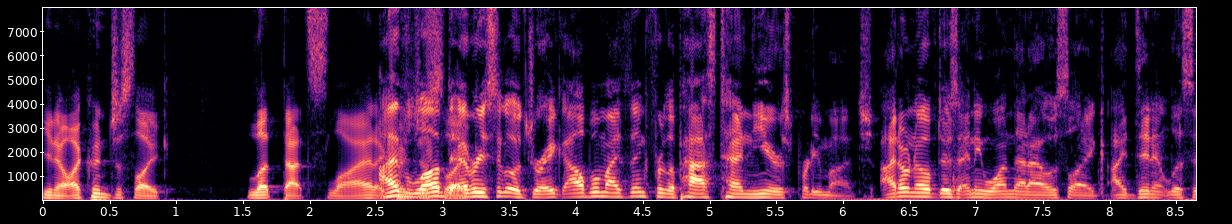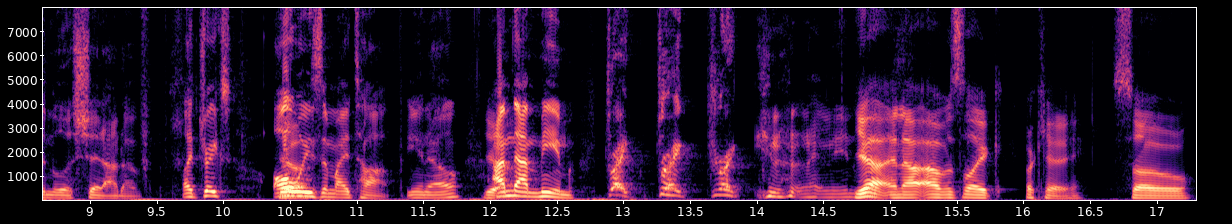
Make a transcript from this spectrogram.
you know, I couldn't just like let that slide. I I've couldn't just, loved like- every single Drake album, I think, for the past 10 years, pretty much. I don't know if there's any one that I was like, I didn't listen to the shit out of. Like, Drake's always in my top, you know? Yeah. I'm that meme. Drake, Drake, Drake. You know what I mean? Yeah, and I, I was like, okay, so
